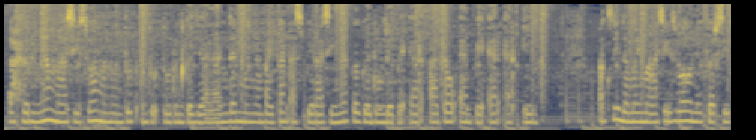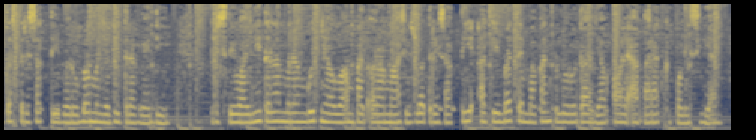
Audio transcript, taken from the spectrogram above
Akhirnya mahasiswa menuntut untuk turun ke jalan dan menyampaikan aspirasinya ke gedung DPR atau MPR RI. Aksi damai mahasiswa Universitas Trisakti berubah menjadi tragedi. Peristiwa ini telah merenggut nyawa empat orang mahasiswa Trisakti akibat tembakan peluru tajam oleh aparat kepolisian.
